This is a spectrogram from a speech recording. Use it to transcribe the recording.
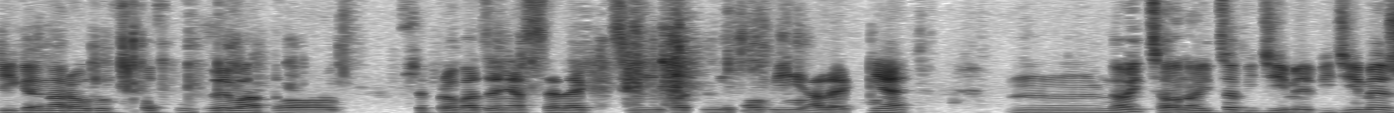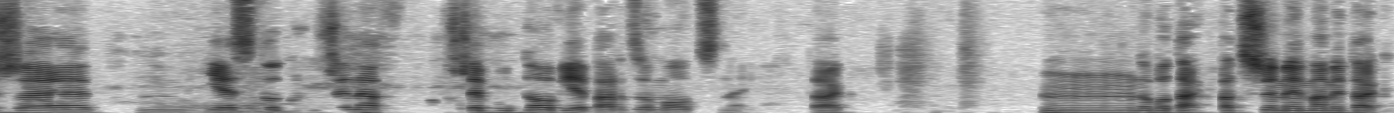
Liga Narodów posłużyła do przeprowadzenia selekcji Władimirowi Aleknie. Mm, No i co? No i co widzimy? Widzimy, że mm, jest to drużyna w przebudowie bardzo mocnej, tak? Mm, No bo tak, patrzymy, mamy tak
